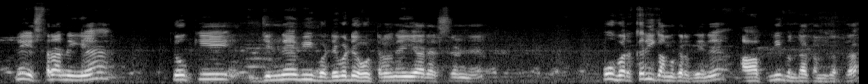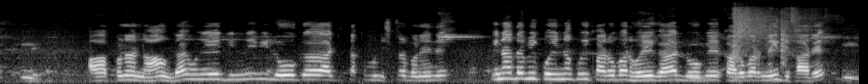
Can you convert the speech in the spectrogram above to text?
ਨਹੀਂ ਇਸ ਤਰ੍ਹਾਂ ਨਹੀਂ ਹੈ ਕਿਉਂਕਿ ਜਿੰਨੇ ਵੀ ਵੱਡੇ ਵੱਡੇ ਹੋਟਲ ਨੇ ਜਾਂ ਰੈਸਟੋਰੈਂਟ ਨੇ ਉਹ ਵਰਕਰ ਹੀ ਕੰਮ ਕਰਦੇ ਨੇ ਆਪ ਨਹੀਂ ਬੰਦਾ ਕੰਮ ਕਰਦਾ। ਆਪਣਾ ਨਾਂ ਹੁੰਦਾ ਹੁਣ ਇਹ ਜਿੰਨੇ ਵੀ ਲੋਕ ਅੱਜ ਤੱਕ ਮਿਨਿਸਟਰ ਬਣੇ ਨੇ ਇਹਨਾਂ ਦਾ ਵੀ ਕੋਈ ਨਾ ਕੋਈ ਕਾਰੋਬਾਰ ਹੋਏਗਾ ਲੋਕ ਇਹ ਕਾਰੋਬਾਰ ਨਹੀਂ ਦਿਖਾ ਰਹੇ।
